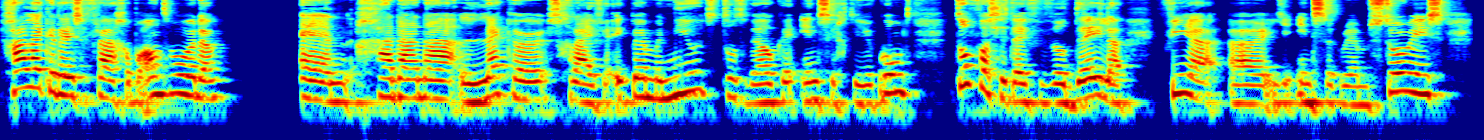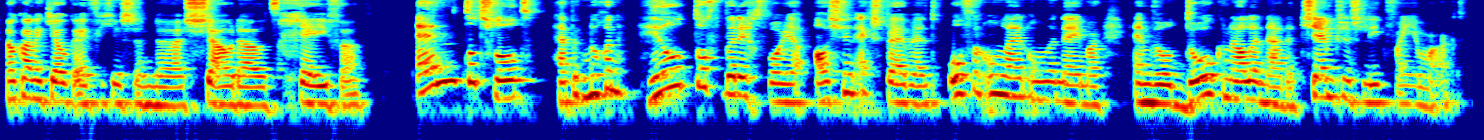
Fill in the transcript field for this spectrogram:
ga lekker deze vragen beantwoorden. En ga daarna lekker schrijven. Ik ben benieuwd tot welke inzichten je komt. Tof als je het even wilt delen via uh, je Instagram stories. Dan kan ik je ook eventjes een uh, shout-out geven. En tot slot heb ik nog een heel tof bericht voor je als je een expert bent of een online ondernemer en wilt doorknallen naar de Champions League van je markt.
